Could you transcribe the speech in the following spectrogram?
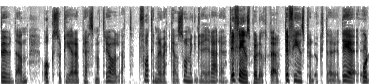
buden och sorterar pressmaterialet. Två timmar i veckan, så mycket grejer är det. Det finns produkter. Det finns produkter. Det, Och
